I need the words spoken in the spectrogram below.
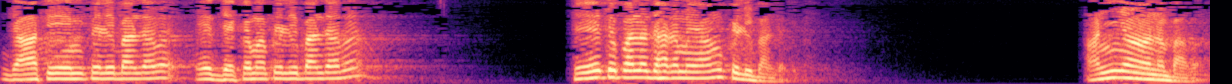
ජාතීන් පිළිබඳව ඒ දෙකම පිළිබඳව හේතුඵල ධර්මයන් පිළිබඳව අඥාන බව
